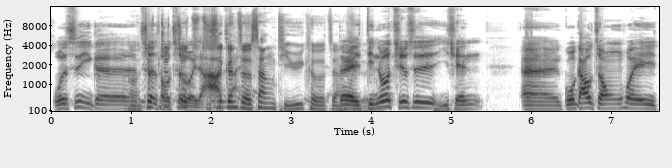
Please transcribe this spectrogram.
我是一个彻头彻尾的阿是跟着上体育课这样。对，顶多就是以前呃国高中会。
